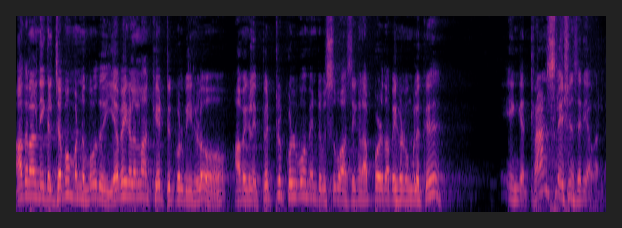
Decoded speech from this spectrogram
அதனால் நீங்கள் ஜெபம் பண்ணும்போது எவைகளெல்லாம் கேட்டுக்கொள்வீர்களோ அவைகளை பெற்றுக்கொள்வோம் என்று விசுவாசிகள் அப்பொழுது அவைகள் உங்களுக்கு இங்கே டிரான்ஸ்லேஷன் சரியாக வரல.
